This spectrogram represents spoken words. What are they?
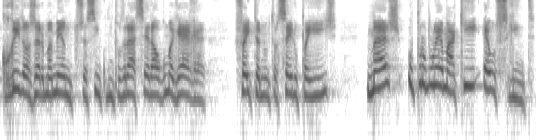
corrido aos armamentos, assim como poderá ser alguma guerra feita num terceiro país. Mas o problema aqui é o seguinte:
